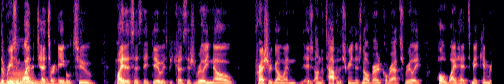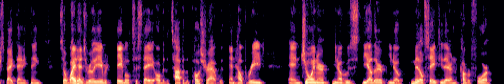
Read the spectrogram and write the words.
the reason why the Jets are mm. able to play this as they do is because there's really no pressure going on the top of the screen. There's no vertical routes really hold Whitehead to make him respect anything. So Whitehead's really able, able to stay over the top of the post route with, and help Reed and Joyner, you know, who's the other, you know, middle safety there in the cover four,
